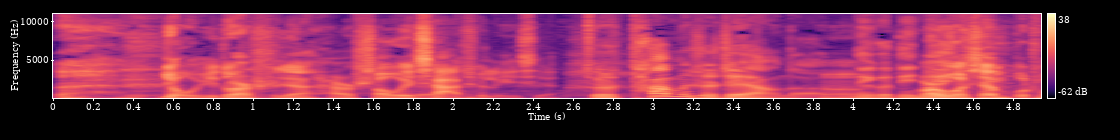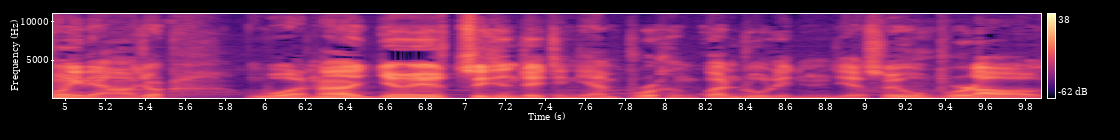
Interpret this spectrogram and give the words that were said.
哎，有一段时间还是稍微下去了一些。就是他们是这样的，嗯那个林俊不是，我先补充一点啊，就是我呢，因为最近这几年不是很关注林俊杰，所以我嗯不知道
